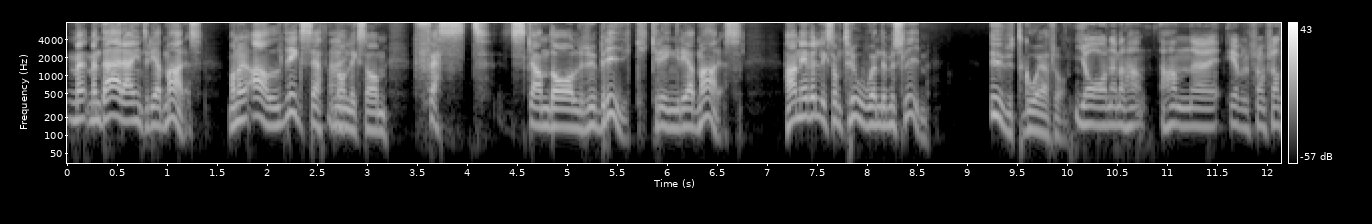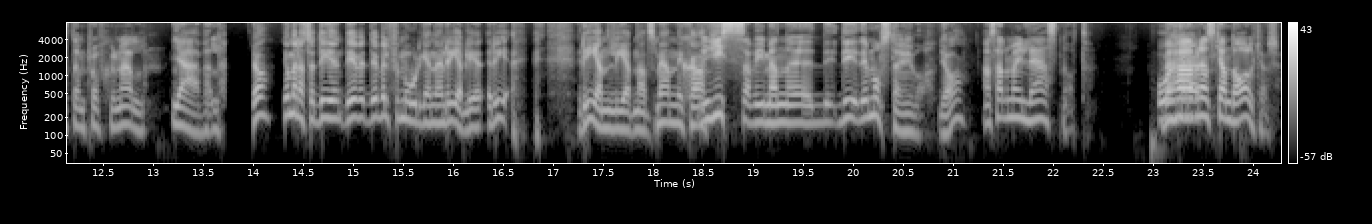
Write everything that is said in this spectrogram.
men, men där är ju inte Riyad Mahrez. Man har ju aldrig sett Nej. någon liksom festskandalrubrik kring Riyad Mahrez. Han är väl liksom troende muslim, utgår jag från. Ja, nej, men han, han eh, är väl framförallt en professionell jävel. Ja, jag menar alltså, det, det, det är väl förmodligen en revle, re, renlevnadsmänniska. Nu gissar vi, men eh, det, det, måste han ju vara. Ja. Annars hade man ju läst något. Och Behöver menar, en skandal kanske.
